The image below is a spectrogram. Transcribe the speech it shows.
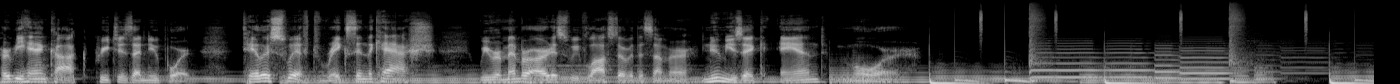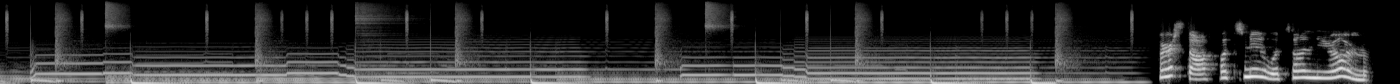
Herbie Hancock preaches at Newport. Taylor Swift rakes in the cash. We remember artists we've lost over the summer, new music, and more. Off, what's new? What's on your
